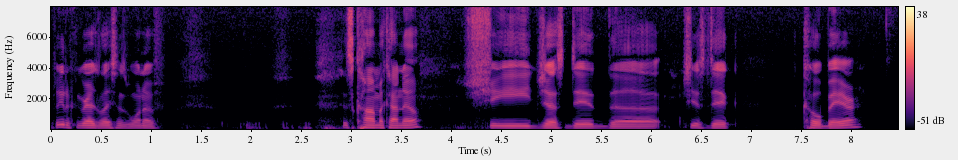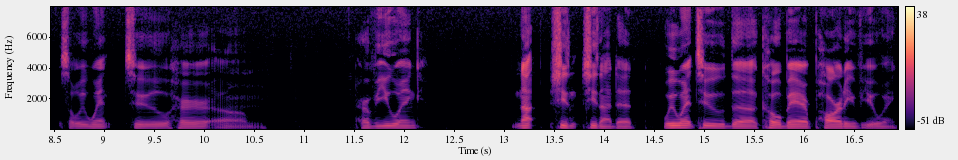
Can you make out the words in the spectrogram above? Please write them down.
speaking of congratulations, one of this comic I know, she just did the she just did Colbert, so we went to her um her viewing. Not she's she's not dead. We went to the Colbert party viewing.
